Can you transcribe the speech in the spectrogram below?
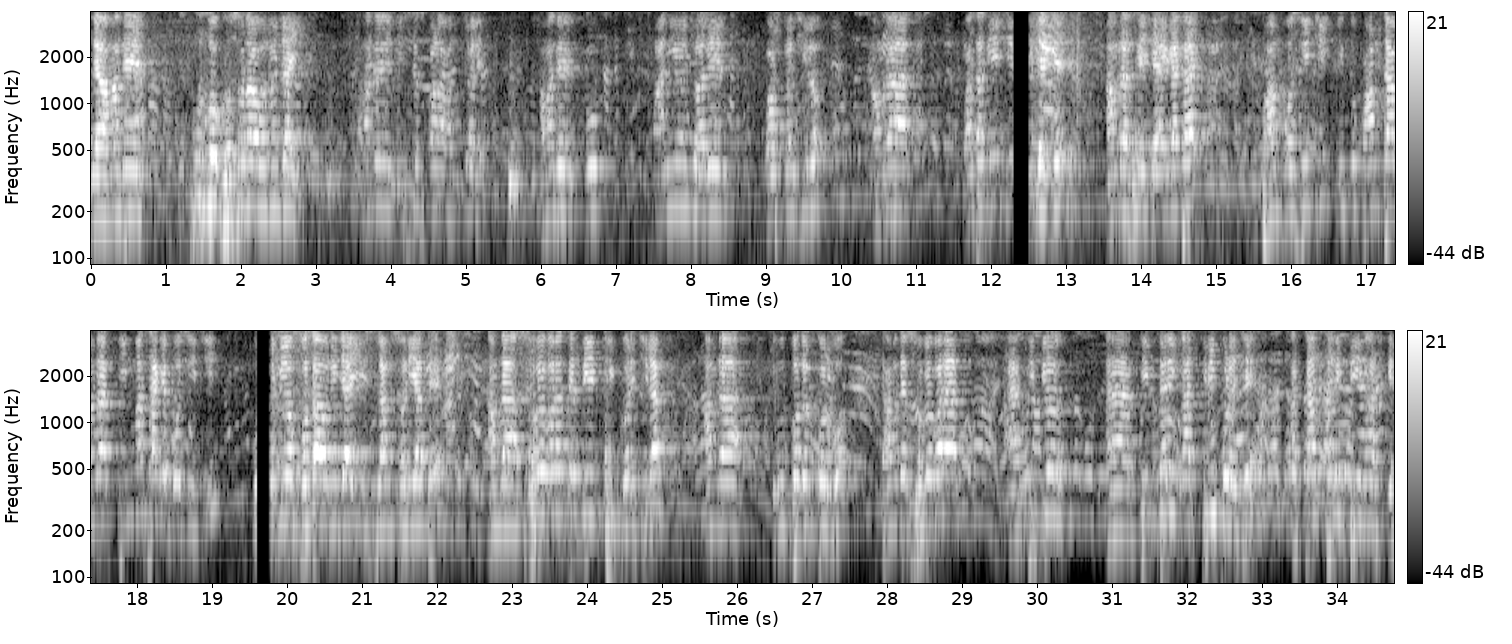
যে আমাদের পূর্ব ঘোষণা অনুযায়ী আমাদের এই বিশেষ করা অঞ্চলে আমাদের খুব পানীয় জলের কষ্ট ছিল। আমরা কথা দিয়েছি আমরা সেই জায়গাটায় পাম্প বসিয়েছি, কিন্তু পাম্পটা আমরা তিন মাস আগে বসিয়েছি। ধর্মীয় প্রথা অনুযায়ী ইসলাম শরিয়াতে আমরা শবে বরাতের দিন ঠিক করেছিলাম। আমরা উদ্বোধন করব। আমাদের শবে বরাত তৃতীয় তিন তারিখ রাত্রি পড়েছে আর চার তারিখ দিন আজকে।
